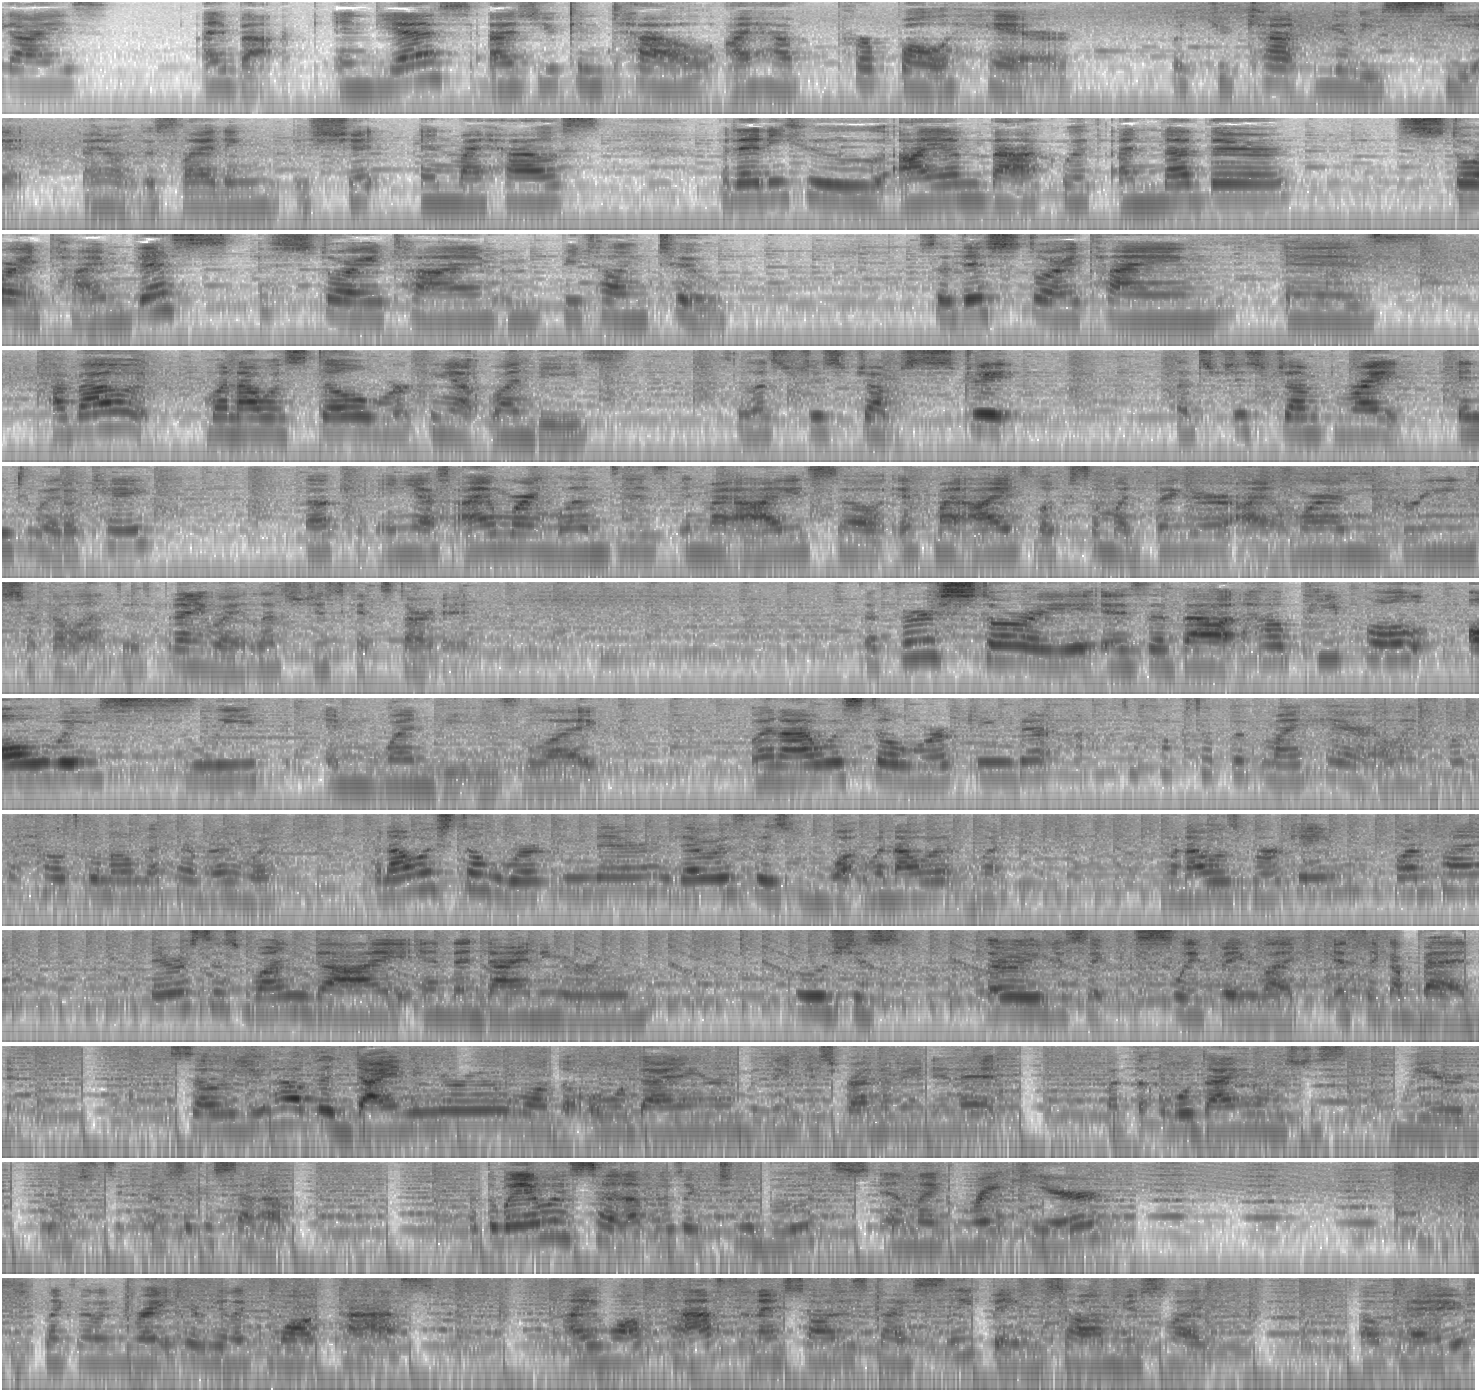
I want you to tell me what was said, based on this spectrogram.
Hey guys, I'm back. And yes, as you can tell, I have purple hair, but you can't really see it. I know this lighting is shit in my house. But anywho, I am back with another story time. This story time, I'm be telling two. So this story time is about when I was still working at Wendy's. So let's just jump straight let's just jump right into it, okay? Okay, and yes, I am wearing lenses in my eyes, so if my eyes look somewhat bigger, I am wearing green circle lenses. But anyway, let's just get started. The first story is about how people always sleep in Wendy's. Like, when I was still working there, what the fuck's up with my hair? Like, what the hell's going on with my hair? But anyway, when I was still working there, there was this what when I went when I was working one time, there was this one guy in the dining room who was just literally just like sleeping, like it's like a bed. So you have the dining room, well the old dining room, but they just renovated it. But the old dining room was just weird. It was it was like a setup. But the way it was set up, there was like two booths, and like right here, like like right here, you like walk past. I walked past and I saw this guy sleeping, so I'm just like, okay.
